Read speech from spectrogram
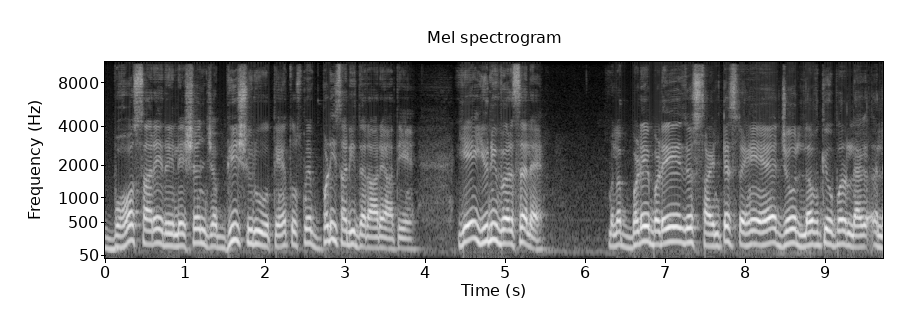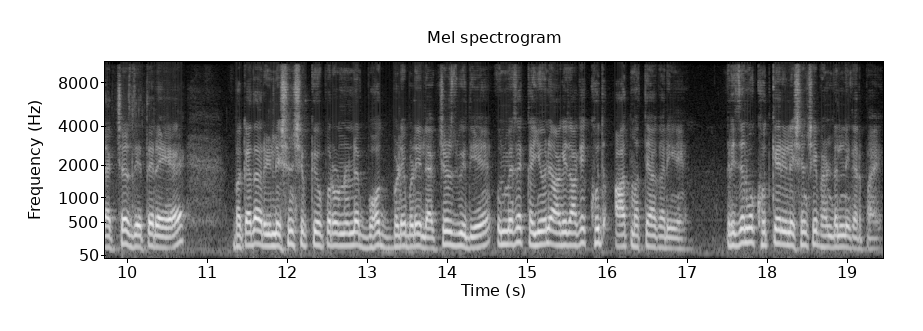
बहुत सारे रिलेशन जब भी शुरू होते हैं तो उसमें बड़ी सारी दरारें आती हैं। ये यूनिवर्सल है। मतलब बड़े बड़े जो साइंटिस्ट रहे हैं, जो लव के ऊपर लेक्चर्स देते रहे हैं बाकायदा रिलेशनशिप के ऊपर उन्होंने बहुत बड़े बड़े लेक्चर्स भी दिए हैं। उनमें से कईयों ने आगे जाके खुद आत्महत्या करी है। रीज़न वो खुद के रिलेशनशिप हैंडल नहीं कर पाए।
